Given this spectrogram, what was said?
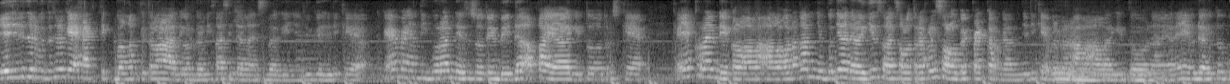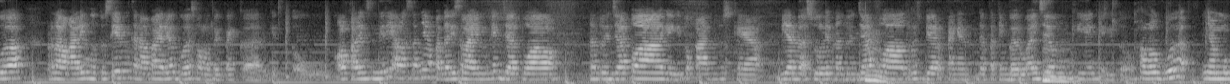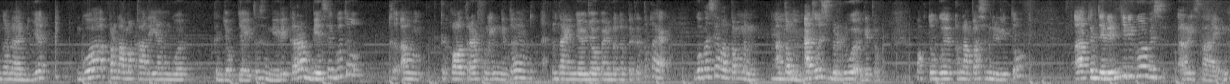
Ya jadi 2017 kayak hektik banget gitu lah di organisasi dan lain sebagainya juga Jadi kayak kayak pengen liburan deh sesuatu yang beda apa ya gitu Terus kayak kayaknya keren deh kalau ala-ala orang kan nyebutnya ada lagi selain solo traveling solo backpacker kan. Jadi kayak bener Hmm. ala-ala gitu. Nah akhirnya ya udah itu gue pertama kali mutusin kenapa akhirnya gue solo backpacker gitu. Kalau kalian sendiri alasannya apa? Tadi selain mungkin jadwal nentuin jadwal kayak gitu kan. Terus kayak biar nggak sulit nentuin jadwal terus biar pengen dapet yang baru aja Hmm. mungkin kayak gitu. Kalau gue nyambung ke Nadia, gue pertama kali yang gue ke Jogja itu sendiri karena biasanya gue tuh um, ke- kalau traveling gitu yang entah yang jauh-jauh yang deket-deket tuh kayak gue pasti sama temen atau Hmm. at least berdua gitu. Waktu gue kenapa sendiri tuh uh, kejadian jadi gue habis resign.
